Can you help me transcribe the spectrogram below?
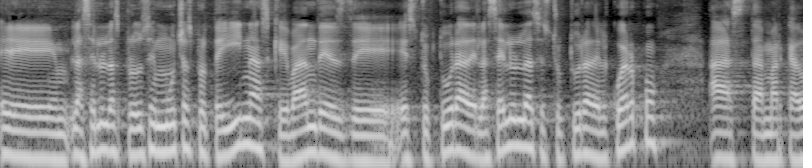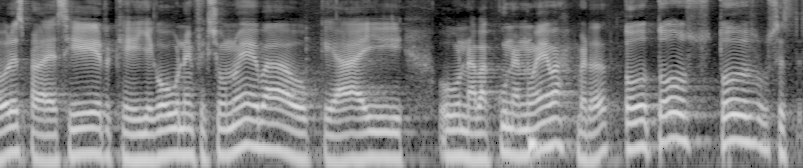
Eh, las células producen muchas proteínas que van desde estructura de las células, estructura del cuerpo, hasta marcadores para decir que llegó una infección nueva o que hay una vacuna nueva, ¿verdad? Todo, todos, todos,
